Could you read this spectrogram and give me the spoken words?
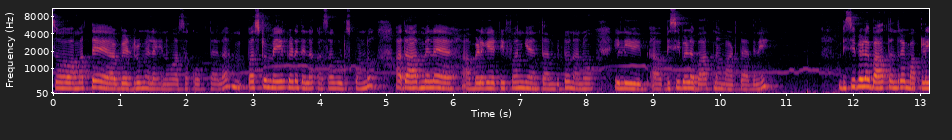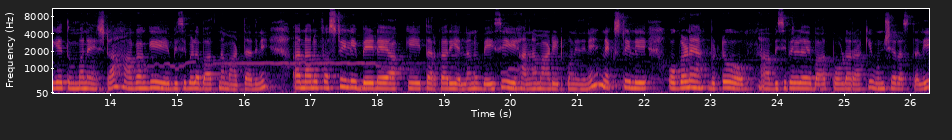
ಸೊ ಮತ್ತೆ ಬೆಡ್ರೂಮ್ ಎಲ್ಲ ಏನು ಒರ್ಸಕ್ಕೆ ಹೋಗ್ತಾ ಇಲ್ಲ. ಫಸ್ಟು ಮೇಲ್ಗಡೆದೆಲ್ಲ ಕಸ ಗುಡಿಸ್ಕೊಂಡು, ಅದಾದಮೇಲೆ ಬೆಳಗ್ಗೆ ಟಿಫನ್ಗೆ ಅಂತ ಅಂದ್ಬಿಟ್ಟು ನಾನು ಇಲ್ಲಿ ಬಿಸಿಬೇಳೆ ಬಾತ್ನ ಮಾಡ್ತಾ ಇದ್ದೀನಿ. ಬಿಸಿಬೇಳೆ ಬಾತ್ ಅಂದರೆ ಮಕ್ಕಳಿಗೆ ತುಂಬಾ ಇಷ್ಟ. ಹಾಗಾಗಿ ಬಿಸಿಬೇಳೆ ಬಾತ್ನ ಮಾಡ್ತಾಯಿದ್ದೀನಿ ನಾನು ಫಸ್ಟ್ ಇಲ್ಲಿ ಬೇಳೆ, ಅಕ್ಕಿ, ತರಕಾರಿ ಎಲ್ಲನೂ ಬೇಯಿಸಿ ಅನ್ನ ಮಾಡಿ ಇಟ್ಕೊಂಡಿದ್ದೀನಿ. ನೆಕ್ಸ್ಟ್ ಇಲ್ಲಿ ಒಗ್ಗರಣೆ ಹಾಕ್ಬಿಟ್ಟು ಬಿಸಿಬೇಳೆ ಬಾತ್ ಪೌಡರ್ ಹಾಕಿ ಹುಣಸೆ ರಸದಲ್ಲಿ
